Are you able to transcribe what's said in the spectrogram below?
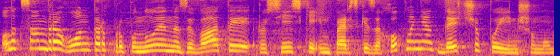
Олександра Гонтар пропонує називати російські імперські захоплення дещо по-іншому.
